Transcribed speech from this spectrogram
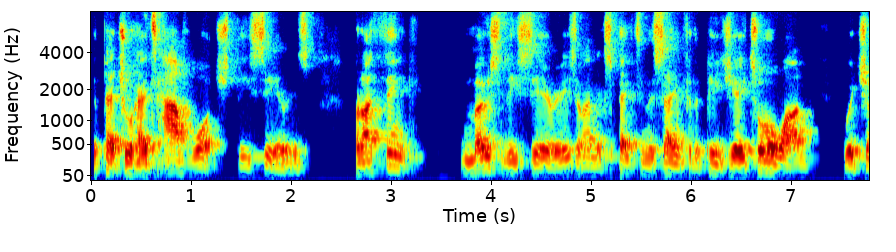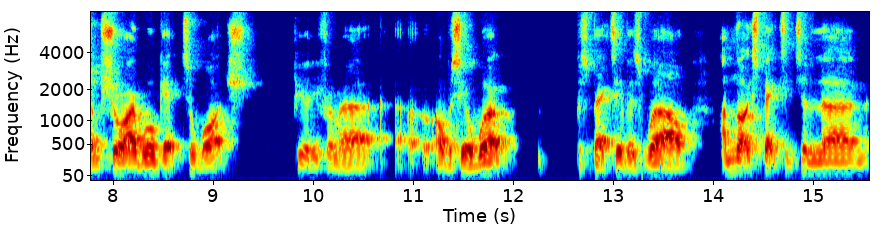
the petrol heads have watched these series. But I think most of these series, and I'm expecting the same for the PGA Tour one, which I'm sure I will get to watch purely from a, obviously a work perspective as well. I'm not expecting to learn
